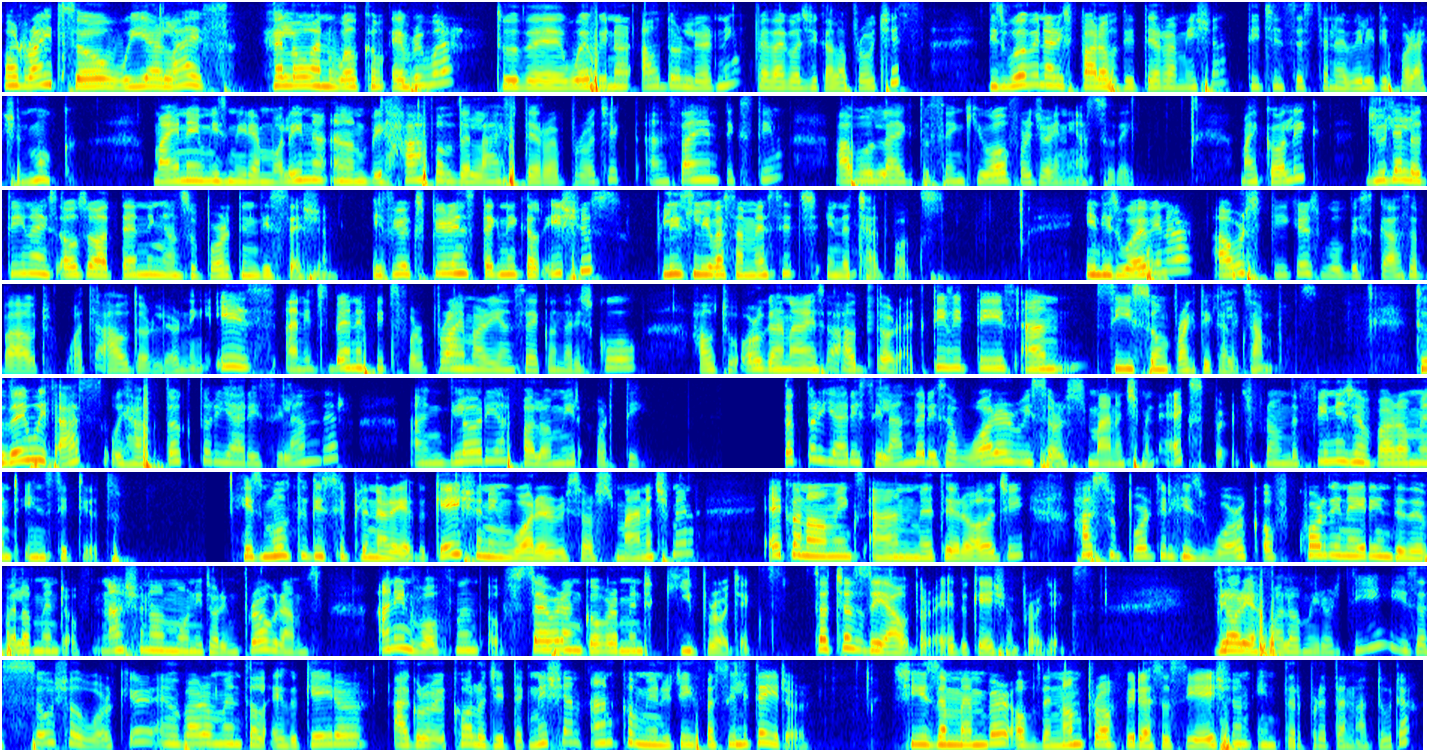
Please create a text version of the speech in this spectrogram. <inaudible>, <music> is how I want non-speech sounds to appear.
All right, so we are live. Hello and welcome everyone to the webinar Outdoor Learning Pedagogical Approaches. This webinar is part of the Terra mission, Teaching Sustainability for Action MOOC. My name is Miriam Molina, and on behalf of the Life Terra project and Scientix team, I would like to thank you all for joining us today. My colleague, Julia Lotina, is also attending and supporting this session. If you experience technical issues, please leave us a message in the chat box. In this webinar, our speakers will discuss about what outdoor learning is and its benefits for primary and secondary school, how to organize outdoor activities, and see some practical examples. Today with us, we have Dr. Jari Silander and Gloria Falomir Ortiz. Dr. Jari Silander is a water resource management expert from the Finnish Environment Institute. His multidisciplinary education in water resource management economics, and meteorology has supported his work of coordinating the development of national monitoring programs and involvement of several government key projects, such as the outdoor education projects. Gloria Falomir Ortiz is a social worker, environmental educator, agroecology technician, and community facilitator. She is a member of the nonprofit association Interpreta Natura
